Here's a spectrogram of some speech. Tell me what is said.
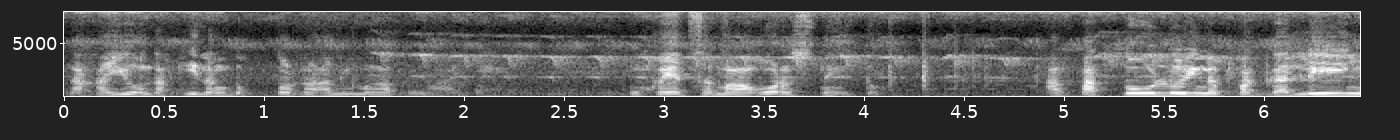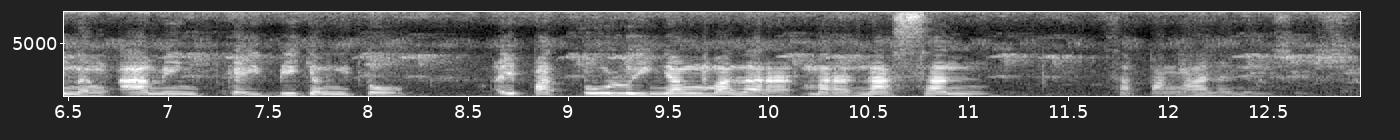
na kayo ang dakilang doktor ng aming mga buhay. Kung kaya't sa mga oras na ito, ang patuloy na paggaling ng aming kaibigang ito ay patuloy niyang maranasan sa pangalan ni Jesus.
